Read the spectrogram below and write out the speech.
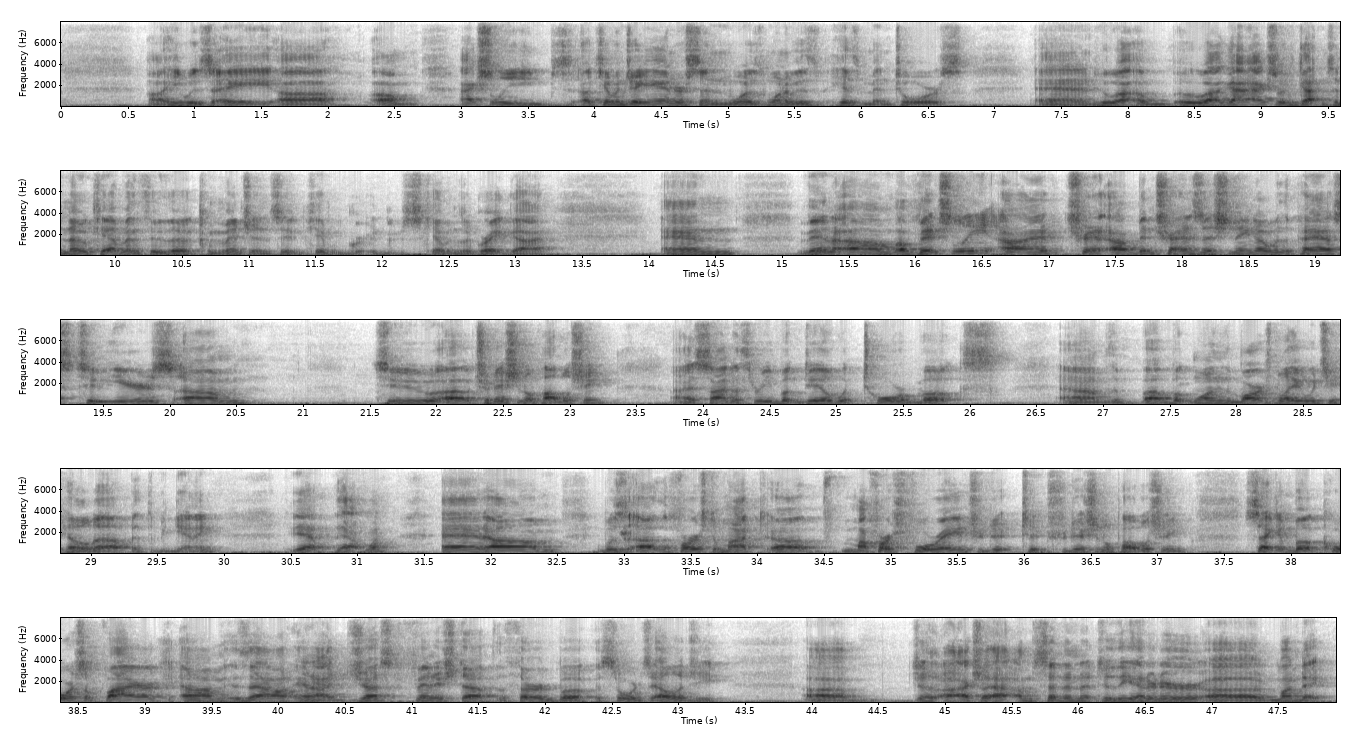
Uh, he was a uh, um, actually uh, Kevin J. Anderson was one of his his mentors, and who I, who I got actually have gotten to know Kevin through the conventions. Kevin's a great guy, and then um, eventually I tra- I've been transitioning over the past two years um, to uh, traditional publishing. I signed a three book deal with Tor Books. Um, the uh, book one, The Bard's Blade, which you held up at the beginning. Yep, that one. And um, was uh, the first of my uh, my first foray into tradi- traditional publishing. Second book, Curse of Fire, um, is out, and I just finished up the third book, The Sword's Elegy. Um, just actually, I- I'm sending it to the editor uh, Monday.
